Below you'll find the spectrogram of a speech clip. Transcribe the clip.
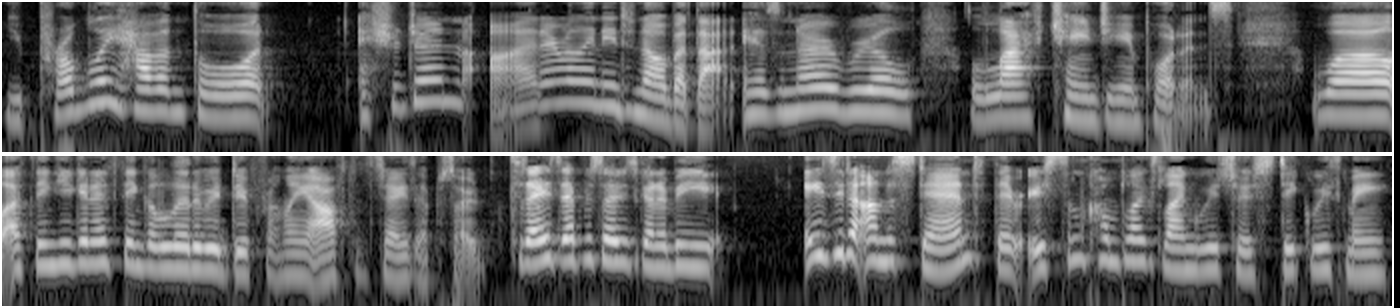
you probably haven't thought estrogen, I don't really need to know about that. It has no real life changing importance. Well, I think you're going to think a little bit differently after today's episode. Today's episode is going to be easy to understand. There is some complex language, so stick with me.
